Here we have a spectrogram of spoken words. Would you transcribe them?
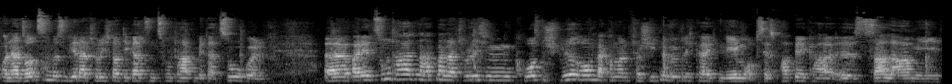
Und ansonsten müssen wir natürlich noch die ganzen Zutaten mit dazu holen. Äh, bei den Zutaten hat man natürlich einen großen Spielraum, da kann man verschiedene Möglichkeiten nehmen, ob es jetzt Paprika ist, Salami,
